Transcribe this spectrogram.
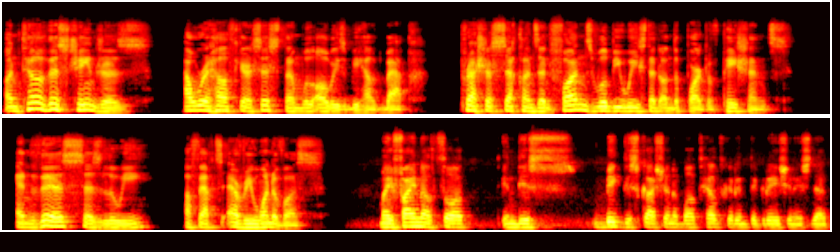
Until this changes, our healthcare system will always be held back. Precious seconds and funds will be wasted on the part of patients. And this, says Louie, affects every one of us. My final thought in this big discussion about healthcare integration is that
